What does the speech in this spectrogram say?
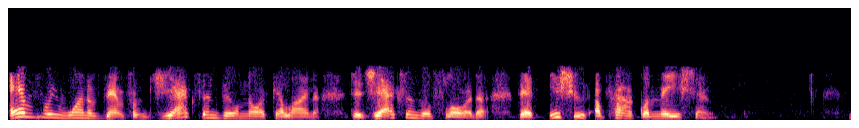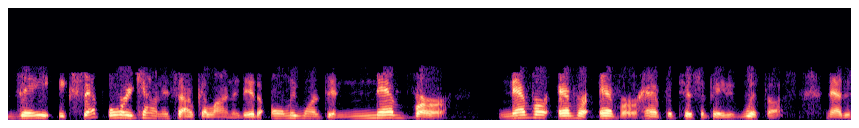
every one of them from Jacksonville, North Carolina to Jacksonville, Florida, that issued a proclamation they, except Horry County, South Carolina, they're the only ones that never, never, ever, ever have participated with us. Now, the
